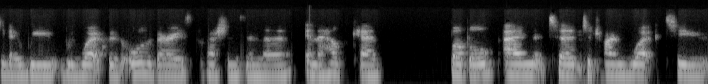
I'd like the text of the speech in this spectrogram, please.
you know, we, we work with all the various professions in the, in the healthcare bubble and to, to try and work to,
